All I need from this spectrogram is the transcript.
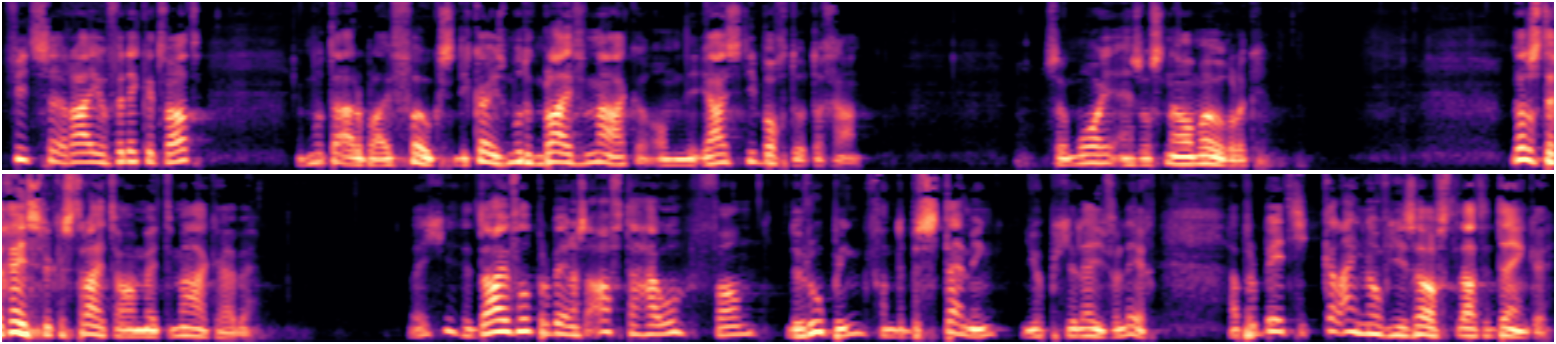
fietsen, rijden of weet ik het wat. Ik moet daarop blijven focussen. Die keuze moet ik blijven maken om juist die bocht door te gaan. Zo mooi en zo snel mogelijk. Dat is de geestelijke strijd waar we mee te maken hebben. Weet je, de duivel probeert ons af te houden van de roeping, van de bestemming die op je leven ligt. Hij probeert je klein over jezelf te laten denken.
